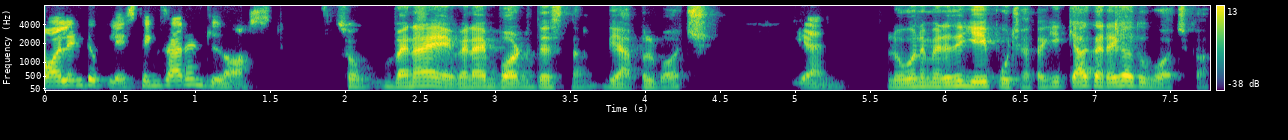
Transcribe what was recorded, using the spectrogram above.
fall into place. Things aren't lost. So when I when I bought this now the Apple Watch लोगों ने मेरे से यही पूछा था कि क्या करेगा तू वॉच का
